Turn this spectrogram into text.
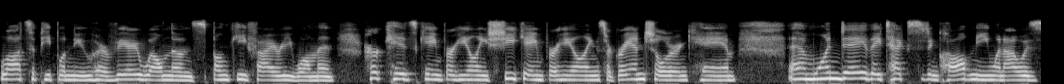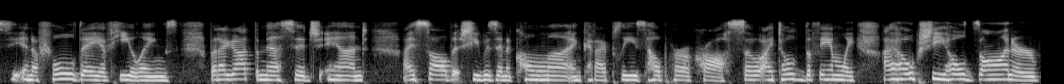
Lots of people knew her, very well known, spunky, fiery woman. Her kids came for healing. She came for healings. Her grandchildren came. And one day they texted and called me when I was in a full day of healings. But I got the message and I saw that she was in a coma and could I please help her across? So I told the family, I hope she holds on or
